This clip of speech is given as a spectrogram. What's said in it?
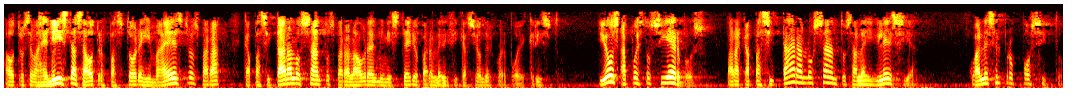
a otros evangelistas, a otros pastores y maestros para capacitar a los santos para la obra del ministerio, para la edificación del cuerpo de Cristo. Dios ha puesto siervos para capacitar a los santos, a la iglesia. ¿Cuál es el propósito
